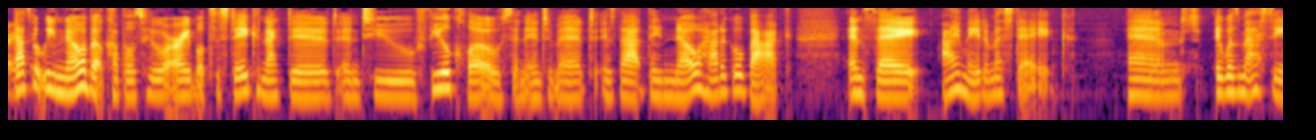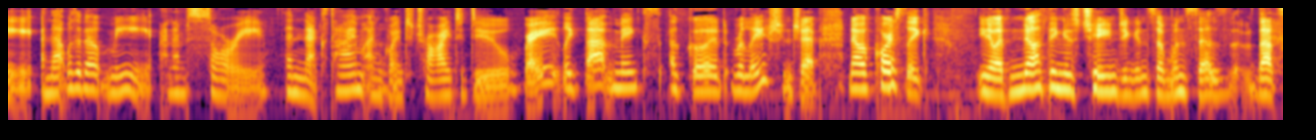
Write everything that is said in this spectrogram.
right. that's what we know about couples who are able to stay connected and to feel close and intimate is that they know how to go back and say, I made a mistake and yeah. it was messy and that was about me and i'm sorry and next time i'm going to try to do right like that makes a good relationship now of course like you know if nothing is changing and someone says that's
